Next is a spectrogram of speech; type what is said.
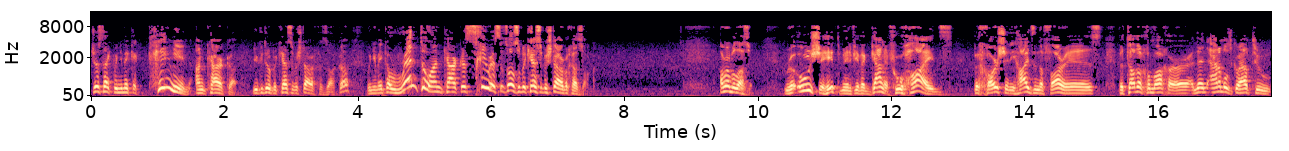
Just like when you make a kinyan on Karka, you can do a Bekesa B'Shtar. When you make a rental on Karka, Schiris, it's also Bekesa B'Shtar Chazaka. Amar Belazar. Ra'u Shehitmin, if you have a Ganif who hides, he hides in the forest, V'tavach and then animals go out to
